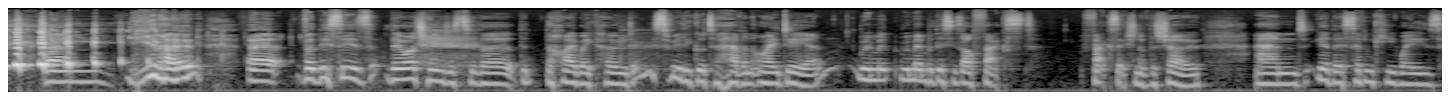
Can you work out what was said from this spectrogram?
um, you know, uh, but this is there are changes to the, the the highway code, and it's really good to have an idea. Rem- remember, this is our facts fact section of the show. And yeah, there's seven key ways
